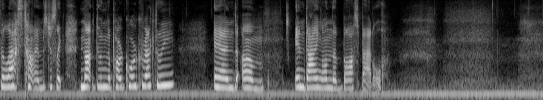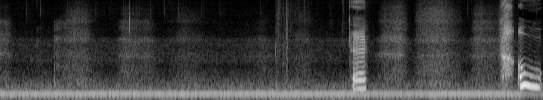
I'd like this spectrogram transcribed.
the last times, just like not doing the parkour correctly and, um, and dying on the boss battle. Okay. Oh,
